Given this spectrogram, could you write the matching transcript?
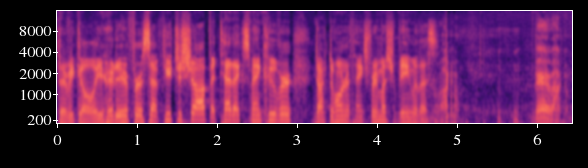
There we go. You heard it here first at Future Shop at TEDx Vancouver. Dr. Horner, thanks very much for being with us. You're welcome. very welcome.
